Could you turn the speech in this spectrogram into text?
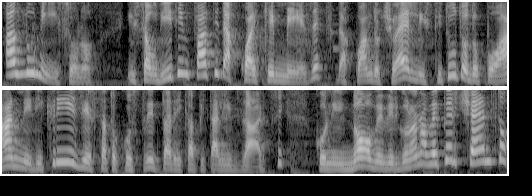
all'unisono. I sauditi infatti da qualche mese, da quando cioè l'istituto dopo anni di crisi è stato costretto a ricapitalizzarsi, con il 9,9%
